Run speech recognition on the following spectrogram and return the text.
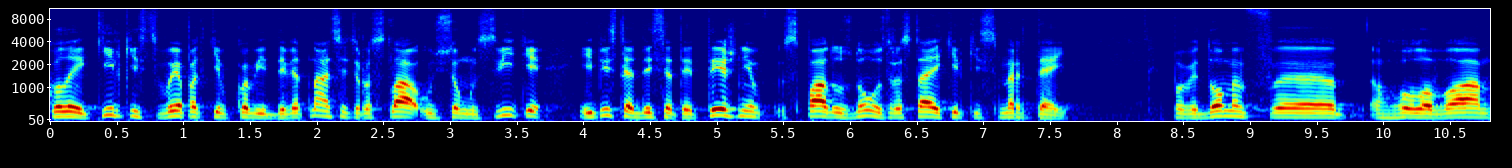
коли кількість випадків COVID-19 росла у всьому світі, і після 10 тижнів спаду знову зростає кількість смертей. Повідомив е, голова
